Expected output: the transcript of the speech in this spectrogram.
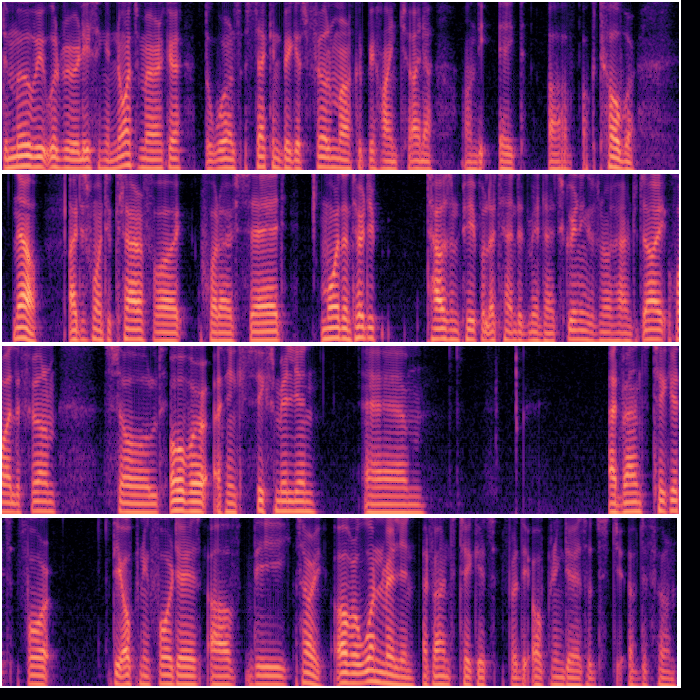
The movie will be releasing in North America, the world's second biggest film market behind China, on the 8th of October. Now, I just want to clarify what I've said. More than 30,000 people attended midnight screenings of No Time to Die, while the film sold over, I think, 6 million um, advance tickets for the opening four days of the. Sorry, over 1 million advance tickets for the opening days of the, of the film.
